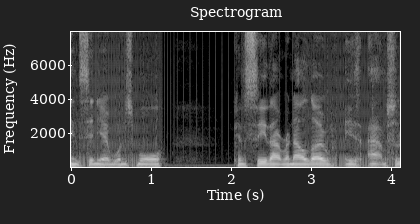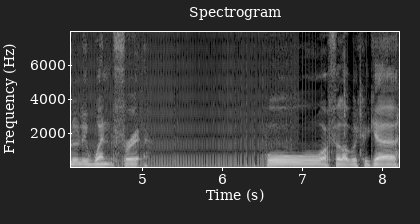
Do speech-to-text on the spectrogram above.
Insigne once more. Can see that Ronaldo is absolutely went for it. Oh, I feel like we could get a,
